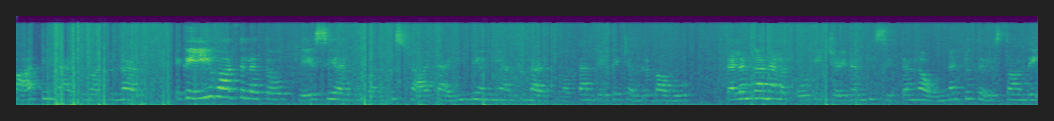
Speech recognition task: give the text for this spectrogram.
పార్టీ నాయకులు అంటున్నారు? ఇక ఈ వార్తలతో కేసీఆర్ వర్క్ స్టార్ట్ అయింది అని అంటున్నారు. మొత్తానికైతే చంద్రబాబు తెలంగాణలో పోటీ చేయడానికి సిద్ధంగా ఉన్నట్టు తెలుస్తోంది.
